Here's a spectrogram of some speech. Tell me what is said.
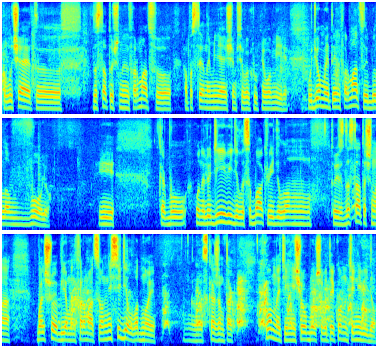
получает э, достаточную информацию о постоянно меняющемся вокруг него мире. У Демы этой информации было в волю. И как бы он и людей видел, и собак видел, он, то есть достаточно большой объем информации. Он не сидел в одной, э, скажем так, комнате и ничего больше в этой комнате не видел.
